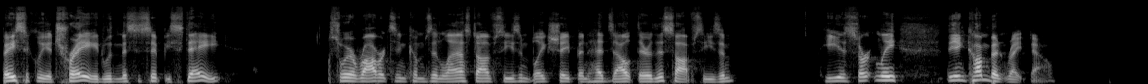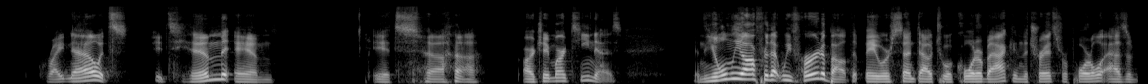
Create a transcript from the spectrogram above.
basically a trade with Mississippi State. Sawyer Robertson comes in last offseason. Blake Shapen heads out there this offseason. He is certainly the incumbent right now right now it's it's him and it's uh, RJ Martinez. And the only offer that we've heard about that Baylor sent out to a quarterback in the transfer portal as of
